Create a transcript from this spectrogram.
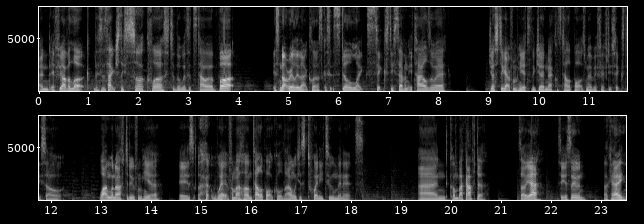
And if you have a look, this is actually so close to the Wizard's Tower, but it's not really that close because it's still like 60, 70 tiles away. Just to get from here to the Jade Necklace teleport is maybe 50, 60, so what I'm going to have to do from here is wait for my home teleport cooldown, which is 22 minutes, and come back after. So yeah, see you soon. Okay,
